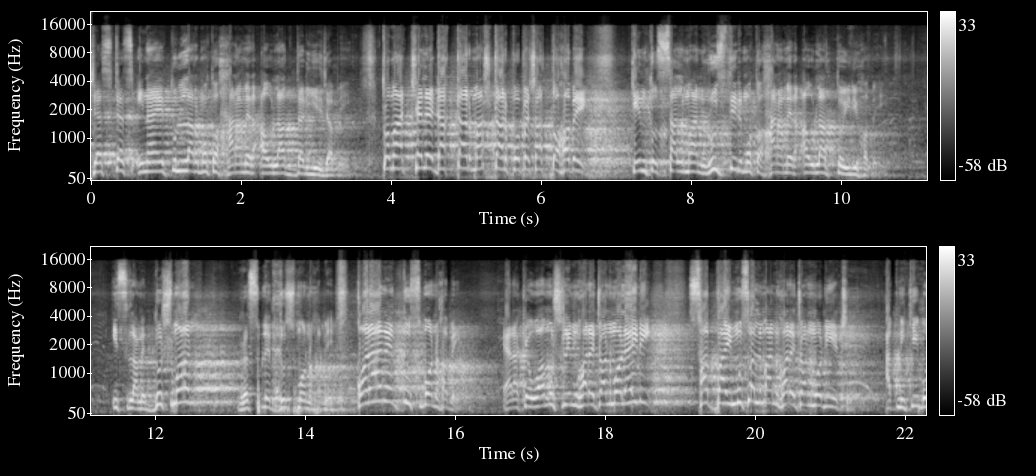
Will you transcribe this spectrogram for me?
জাস্টিস ইনায়েতুল্লাহর মতো হারামের আওলাদ দাঁড়িয়ে যাবে। তোমার ছেলে ডাক্তার, মাস্টার, প্রফেসর তো হবে। কিন্তু সালমান রুজদির মতো হারামের আওলাদ তৈরি হবে। ইসলামের দুশ্মন, রসুলের দুশ্মন হবে। কোরআনের দুশ্মন হবে। এরা কেউ অমুসলিম ঘরে জন্ম নেয়নি, সবাই মুসলমান ঘরে জন্ম নিয়েছে। আপনি কি বল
